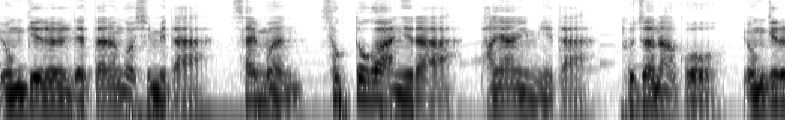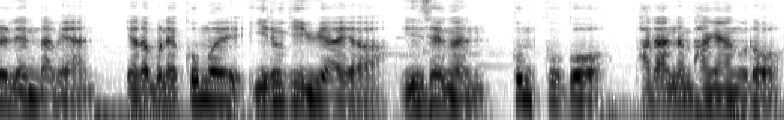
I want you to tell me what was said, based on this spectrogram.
용기를 냈다는 것입니다. 삶은 속도가 아니라 방향입니다. 도전하고 용기를 낸다면 여러분의 꿈을 이루기 위하여 인생은 꿈꾸고 바라는 방향으로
